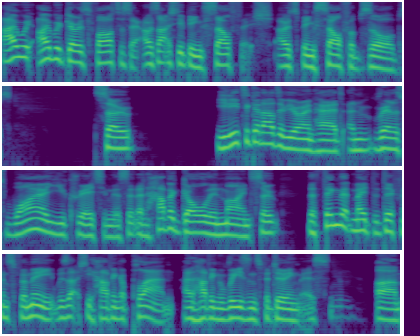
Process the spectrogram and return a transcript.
I would, I would go as far to say I was actually being selfish. I was being self-absorbed. So you need to get out of your own head and realize why are you creating this and have a goal in mind. So the thing that made the difference for me was actually having a plan and having reasons for doing this. Mm. Um,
